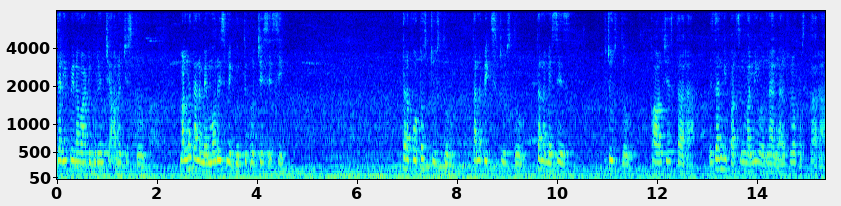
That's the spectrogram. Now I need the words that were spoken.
జరిగిపోయిన వాటి గురించి ఆలోచిస్తూ మళ్ళీ తన మెమొరీస్ మీకు గుర్తుకు వచ్చేసేసి తన ఫొటోస్ చూస్తూ తన పిక్స్ చూస్తూ తన మెసేజ్ చూస్తూ కాల్ చేస్తారా? నిజంగా ఈ పర్సన్ మళ్ళీ నా లైఫ్లోకి వస్తారా?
